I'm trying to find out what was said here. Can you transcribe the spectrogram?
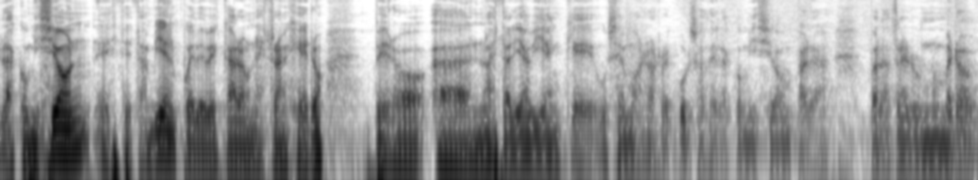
la comisión este, también puede becar a un extranjero, pero ah, no estaría bien que usemos los recursos de la comisión para, para traer un número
